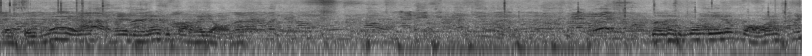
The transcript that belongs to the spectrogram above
แต่สินนี่ครับให้มือแรกสุกรพยองครับมาตรงนี้ต้องบอกว่าไม่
